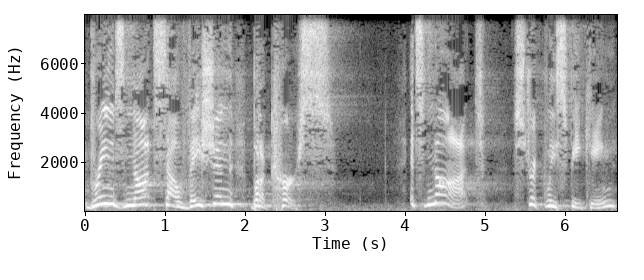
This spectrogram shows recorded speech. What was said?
brings not salvation, but a curse. It's not, strictly speaking,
